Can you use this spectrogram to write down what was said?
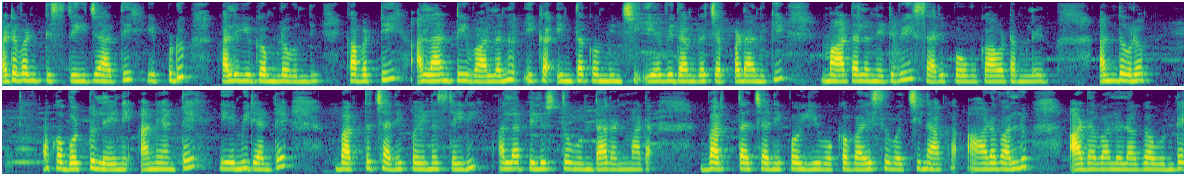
అటువంటి స్త్రీ జాతి ఇప్పుడు కలియుగంలో ఉంది. కాబట్టి అలాంటి వాళ్ళను ఇక ఇంతకు మించి ఏ విధంగా చెప్పడానికి మాటలనేటివి సరిపోవు కావటం లేదు. అందులో ఒక బొట్టు లేని అని అంటే ఏమిటి అంటే భర్త చనిపోయిన స్త్రీని అలా పిలుస్తూ ఉంటారనమాట భర్త చనిపోయి ఒక వయసు వచ్చినాక ఆడవాళ్ళు ఆడవాళ్ళలాగా ఉండే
